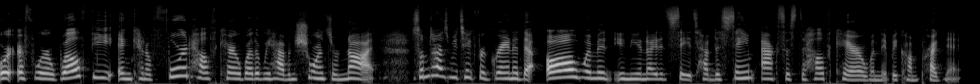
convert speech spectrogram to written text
or if we're wealthy and can afford health care whether we have insurance or not, sometimes we take for granted that all women in the United States have the same access to health care when they become pregnant.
